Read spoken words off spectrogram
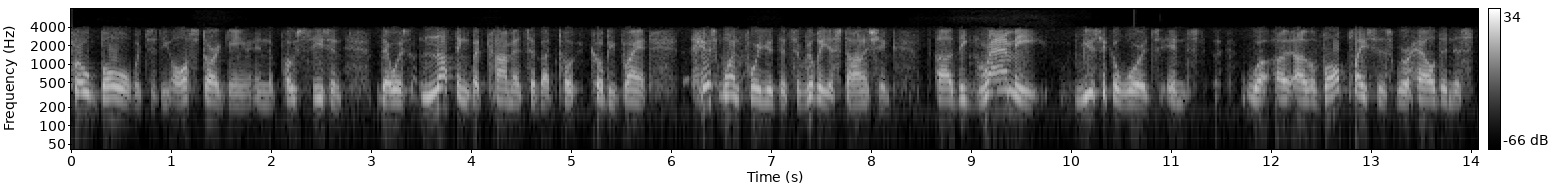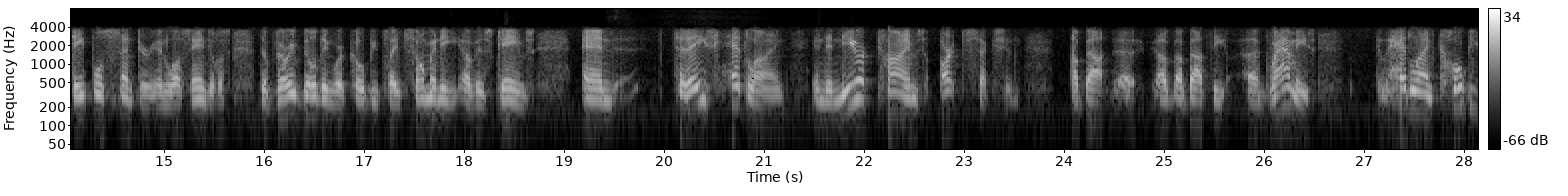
Pro Bowl, which is the All-Star game in the postseason, there was nothing but comments about po- Kobe Bryant. Here's one for you that's really astonishing. Uh, the Grammy Music Awards in well, uh, of all places were held in the Staples Center in Los Angeles, the very building where Kobe played so many of his games. And today's headline in the New York Times art section about uh, about the uh, Grammys headline Kobe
